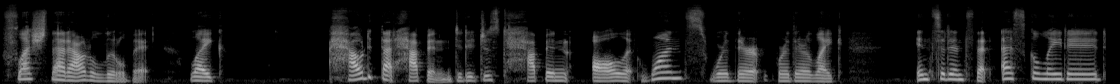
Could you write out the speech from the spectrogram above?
flesh that out a little bit like how did that happen did it just happen all at once? Were there were there like incidents that escalated?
